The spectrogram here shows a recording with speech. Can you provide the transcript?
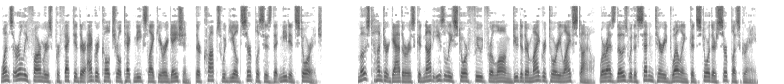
Once early farmers perfected their agricultural techniques like irrigation, their crops would yield surpluses that needed storage. Most hunter-gatherers could not easily store food for long due to their migratory lifestyle, whereas those with a sedentary dwelling could store their surplus grain.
